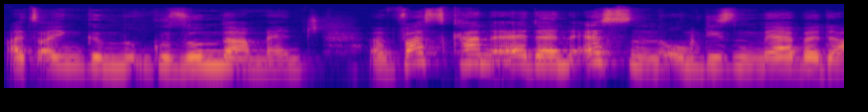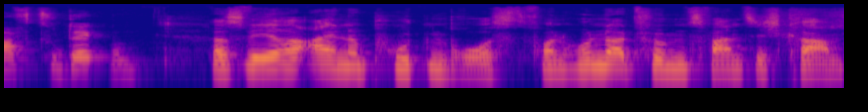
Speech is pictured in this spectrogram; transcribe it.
als ein gesunder Mensch. Was kann er denn essen, um diesen Mehrbedarf zu decken? Das wäre eine Putenbrust von 125 Gramm.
